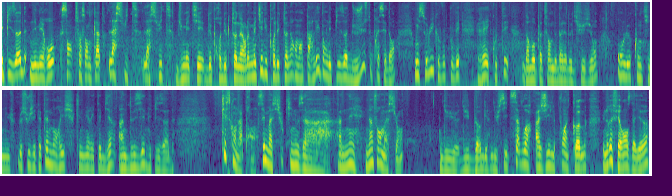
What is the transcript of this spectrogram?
Épisode numéro 164, la suite, la suite du métier de product owner. Le métier du product owner, on en parlait dans l'épisode juste précédent. Oui, celui que vous pouvez réécouter dans vos plateformes de balado-diffusion. On le continue. Le sujet était tellement riche qu'il méritait bien un deuxième épisode. Qu'est-ce qu'on apprend? C'est Mathieu qui nous a amené une information du, blog, du site savoiragile.com, une référence d'ailleurs.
